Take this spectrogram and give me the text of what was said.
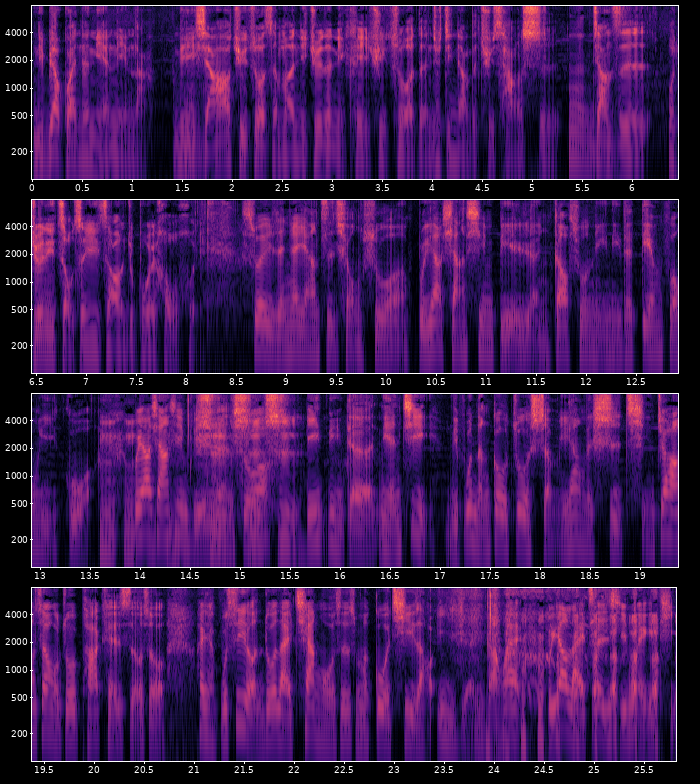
你不要管你的年龄呐，你想要去做什么，你觉得你可以去做的，你就尽量的去尝试。嗯，这样子，我觉得你走这一招，你就不会后悔。所以人家杨子琼说：“不要相信别人告诉你你的巅峰已过，嗯，不要相信别人说是以你的年纪你不能够做什么样的事情。就好像我做 podcast 的时候，哎呀，不是有很多来呛我是什么过气老艺人，赶快不要来蹭新媒体。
